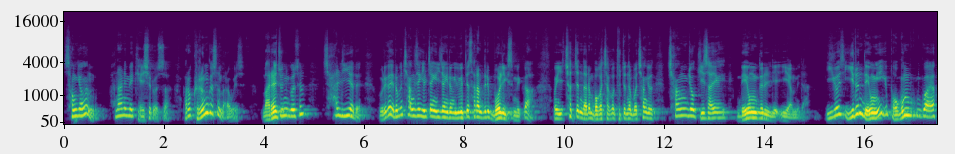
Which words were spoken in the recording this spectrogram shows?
성경은 하나님의 계시로서 바로 그런 것을 말하고 있어요. 말해준 것을 잘 이해해야 돼. 우리가 여러분 창세기 1장, 2장 이런 거 읽을 때 사람들이 뭘 읽습니까? 뭐이 첫째 날은 뭐가 차고 둘째 날 뭐 창조 창조 기사의 내용들을 이해합니다. 이것 이런 내용이 복음과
